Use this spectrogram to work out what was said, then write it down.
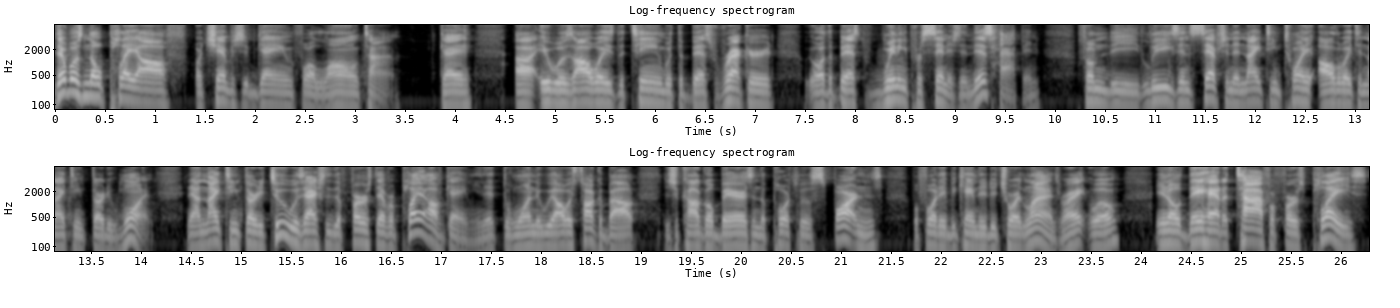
there was no playoff or championship game for a long time. Okay. uh, it was always the team with the best record or the best winning percentage. And this happened from the league's inception in 1920 all the way to 1931. Now, 1932 was actually the first ever playoff game. The one that we always talk about, the Chicago Bears and the Portsmouth Spartans before they became the Detroit Lions, right? Well, you know, they had a tie for first place.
